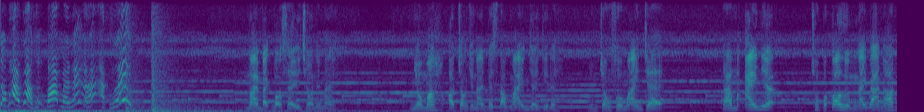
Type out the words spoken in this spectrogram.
ទៅហៅថាធ្វើបាបមែនទេហ៎អាក់រេម៉ែមិនបាច់បកស្រាយអីច្រើនទេម៉ែខ្ញុំហ៎អត់ចង់ចំណាយពេលស្ដាប់ម៉ែឯងនិយាយទៀតទេ ខ្ញុំចង់សួរម៉ែឯងចេះតើម៉ែឯងនេះឈប់បកករឿងមួយថ្ងៃបានអត់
